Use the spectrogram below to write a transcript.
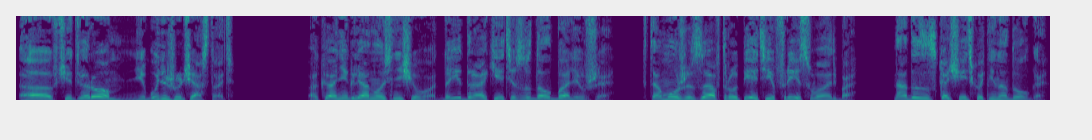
«А вчетвером не будешь участвовать?» Пока не глянулось ничего, да и драки эти задолбали уже. К тому же завтра у Пети и Фри свадьба. Надо заскочить хоть ненадолго.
